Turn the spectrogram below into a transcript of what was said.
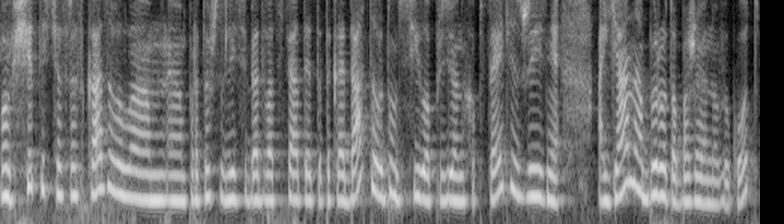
Вообще, ты сейчас рассказывала э, про то, что для тебя 25 это такая дата, ну, в силу определенных обстоятельств в жизни, а я, наоборот, обожаю Новый год.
